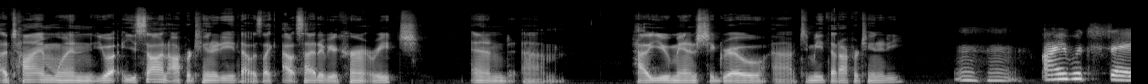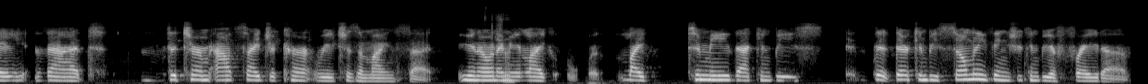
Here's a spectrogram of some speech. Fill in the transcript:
a time when you you saw an opportunity that was like outside of your current reach, and um, how you managed to grow uh, to meet that opportunity? I would say that the term outside your current reach is a mindset. You know what I mean? Like, like to me, that can be that there can be so many things you can be afraid of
